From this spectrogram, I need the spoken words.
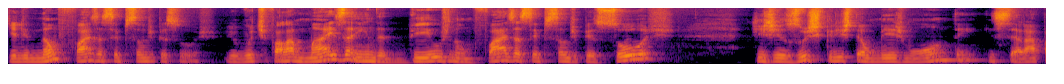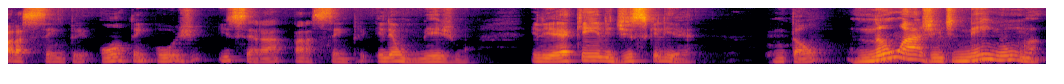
Ele não faz acepção de pessoas. Eu vou te falar mais ainda, Deus não faz acepção de pessoas, que Jesus Cristo é o mesmo ontem e será para sempre. Ontem, hoje e será para sempre. Ele é o mesmo. Ele é quem ele disse que ele é. Então, não há, gente, nenhuma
